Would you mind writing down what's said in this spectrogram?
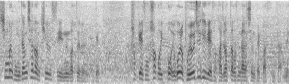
식물 공장처럼 키울 수 있는 것들을 이렇게 학교에서 하고 있고 요거를 보여주기 위해서 가져왔다고 생각하시면 될 것 같습니다. 네.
